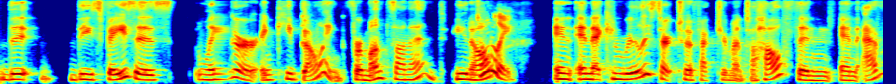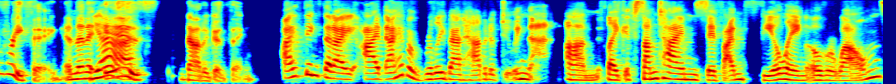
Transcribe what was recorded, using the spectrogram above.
the these phases linger and keep going for months on end you know totally. and and that can really start to affect your mental health and and everything and then it is Yeah. not a good thing I think that I, I I have a really bad habit of doing that. Um, like if sometimes if I'm feeling overwhelmed,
